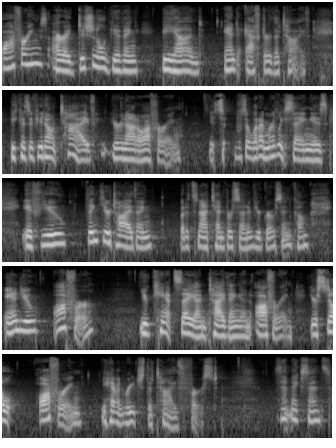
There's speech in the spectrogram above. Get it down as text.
Offerings are additional giving beyond and after the tithe. Because if you don't tithe, you're not offering. It's, so, what I'm really saying is if you think you're tithing, but it's not 10% of your gross income, and you offer, you can't say I'm tithing and offering. You're still offering, you haven't reached the tithe first. Does that make sense?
